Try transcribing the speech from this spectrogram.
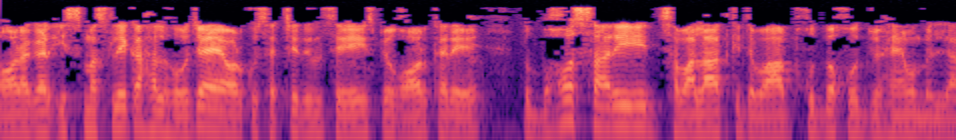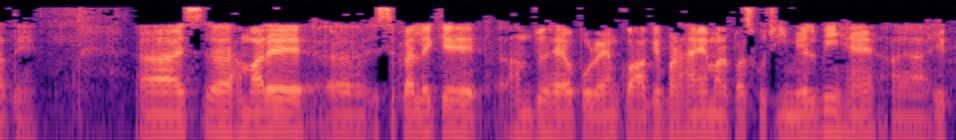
اور اگر اس مسئلے کا حل ہو جائے اور کچھ سچے دل سے اس پہ غور کرے تو بہت سارے سوالات کے جواب خود بخود جو ہیں وہ مل جاتے ہیں. ہمارے اس سے پہلے کہ ہم جو ہے پروگرام کو آگے بڑھائیں ہمارے پاس کچھ ای میل بھی ہیں ایک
